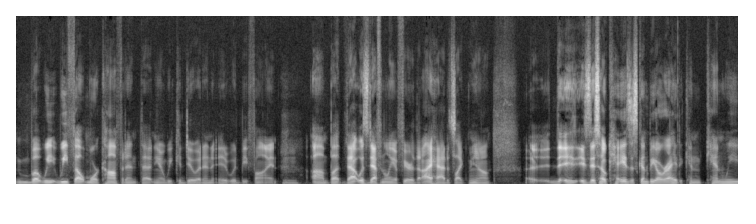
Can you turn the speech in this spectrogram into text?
But we we felt more confident that you know we could do it and it would be fine. Mm. Um, but that was definitely a fear that I had. It's like you know. Uh, is, is this okay? Is this going to be all right? Can can we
